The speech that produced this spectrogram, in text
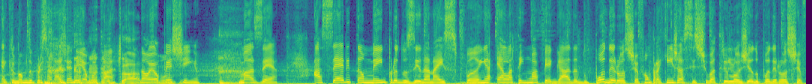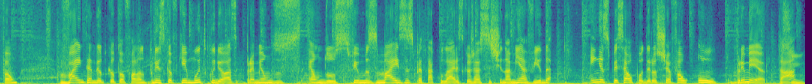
É que o nome do personagem é Nemo, tá? Tá, Não é tá o bom. peixinho. Mas é. A série também produzida na Espanha, ela tem uma pegada do Poderoso Chefão, Pra quem já assistiu a trilogia do Poderoso Chefão. Vai entender do que eu tô falando, por isso que eu fiquei muito curiosa, que pra mim é um dos, é um dos filmes mais espetaculares que eu já assisti na minha vida, em especial o Poderoso Chefão 1, o primeiro, tá? Sim.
